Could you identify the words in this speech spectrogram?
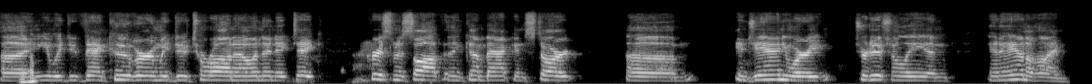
Uh, yep. And you would do Vancouver and we do Toronto, and then they take Christmas off and then come back and start um, in January traditionally in in Anaheim.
